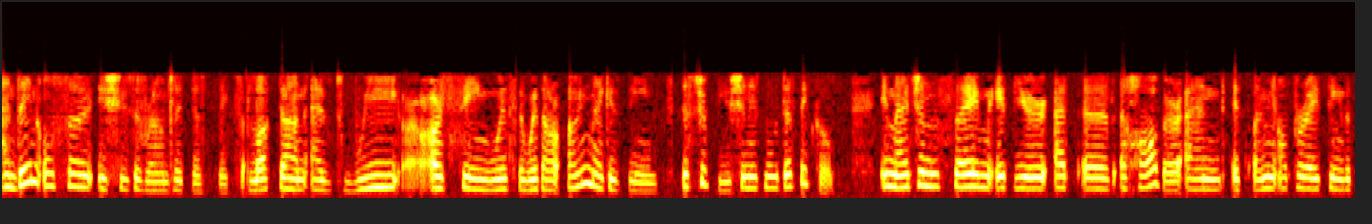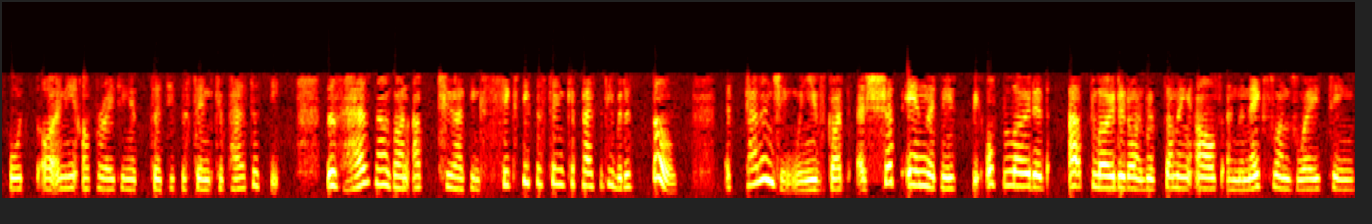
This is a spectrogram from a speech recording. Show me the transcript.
And then also issues around logistics. Lockdown, as we are seeing with, with our own magazine, distribution is more difficult. Imagine the same if you're at a, a harbor and it's only operating, the ports are only operating at 30% capacity. This has now gone up to, I think, 60% capacity, but it's still it's challenging when you've got a ship in that needs to be uploaded, uploaded on with something else, and the next one's waiting,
